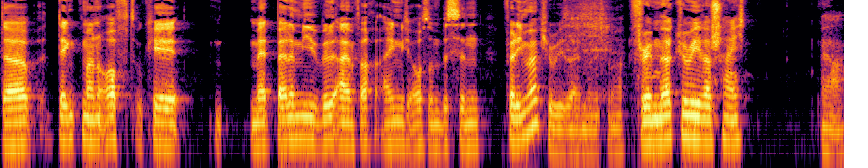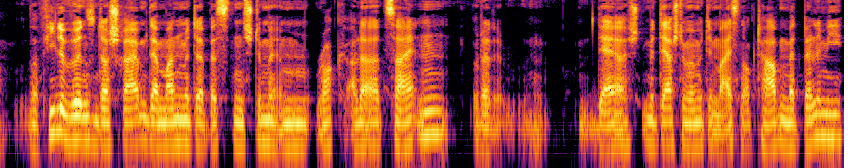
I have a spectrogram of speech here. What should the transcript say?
da denkt man oft, okay, Matt Bellamy will einfach eigentlich auch so ein bisschen Freddie Mercury sein manchmal. Freddie Mercury wahrscheinlich, ja, viele würden es unterschreiben, der Mann mit der besten Stimme im Rock aller Zeiten oder der mit der Stimme mit den meisten Oktaven. Matt Bellamy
